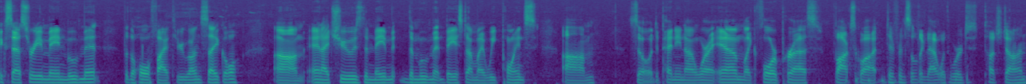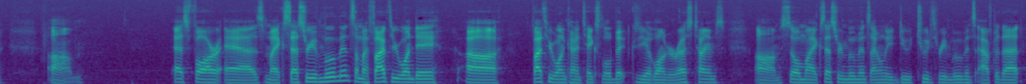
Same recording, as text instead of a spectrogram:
accessory main movement for the whole five through one cycle, um, and I choose the main the movement based on my weak points. Um, so depending on where I am, like floor press, box squat, different stuff like that with Wirtz touched on. Um, as far as my accessory movements on my five through one day, uh, five through one kind of takes a little bit because you have longer rest times. Um, so my accessory movements, I only do two to three movements after that,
